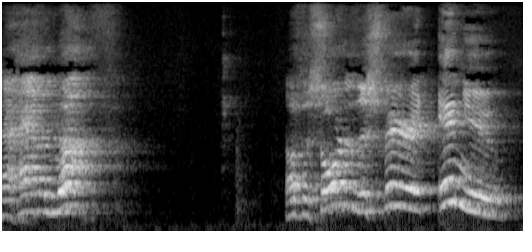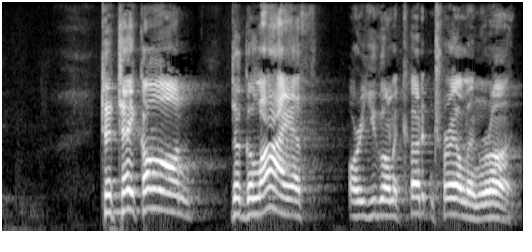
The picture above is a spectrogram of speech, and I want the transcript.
to have enough of the sword of the Spirit in you to take on the Goliath, or are you going to cut it and trail and run?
